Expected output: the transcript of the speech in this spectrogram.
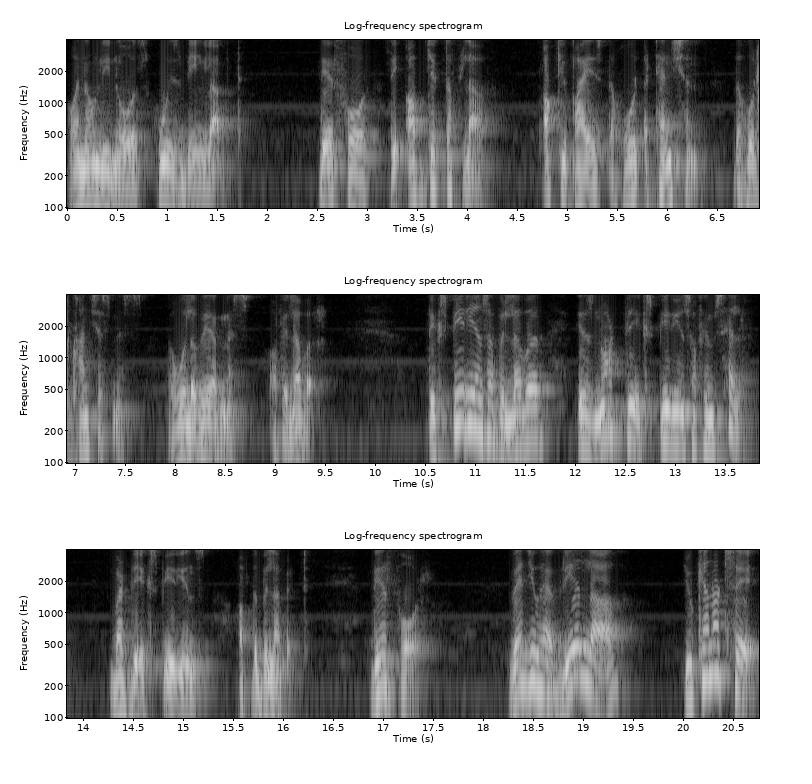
One only knows who is being loved. Therefore, the object of love occupies the whole attention, the whole consciousness, the whole awareness of a lover. The experience of a lover is not the experience of himself, but the experience of the beloved. Therefore, when you have real love, you cannot say,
